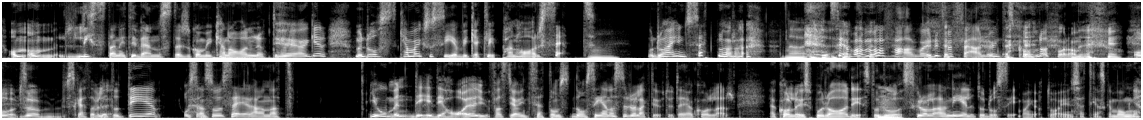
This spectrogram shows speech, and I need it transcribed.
om, om listan är till vänster så kommer ju kanalen upp till höger. Men då kan man ju också se vilka klipp han har sett. Mm. Och då har han ju inte sett några. Nej. Så jag bara, men vad fan, vad är du för fan? Du har inte ens kollat på dem. Nej. Och så skrattar vi lite åt det och sen så säger han att Jo men det, det har jag ju, fast jag har inte sett de, de senaste du har lagt ut utan jag kollar, jag kollar ju sporadiskt och då Mm. scrollar han ner lite och då ser man ju att du har ju sett ganska många.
